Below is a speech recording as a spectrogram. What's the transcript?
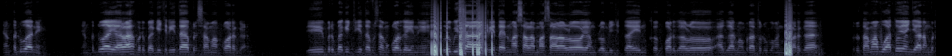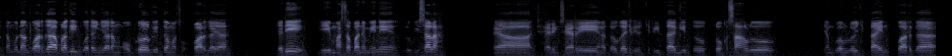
yang kedua nih. Yang kedua ialah berbagi cerita bersama keluarga. Di berbagi cerita bersama keluarga ini, lu bisa ceritain masalah-masalah lo yang belum diceritain ke keluarga lo agar mempererat hubungan keluarga. Terutama buat lo yang jarang bertemu dengan keluarga, apalagi buat yang jarang ngobrol gitu sama keluarga ya. Jadi di masa pandemi ini lu bisa lah kayak sharing-sharing atau gak cerita-cerita gitu, lo kesah lu yang belum lu ceritain ke keluarga.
